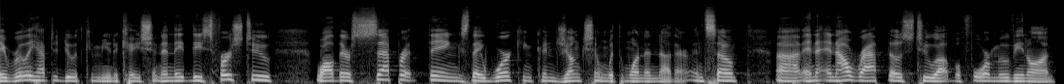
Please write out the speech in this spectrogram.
They really have to do with communication. And they, these first two, while they're separate things, they work in conjunction with one another. And so, uh, and, and I'll wrap those two up before moving on.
